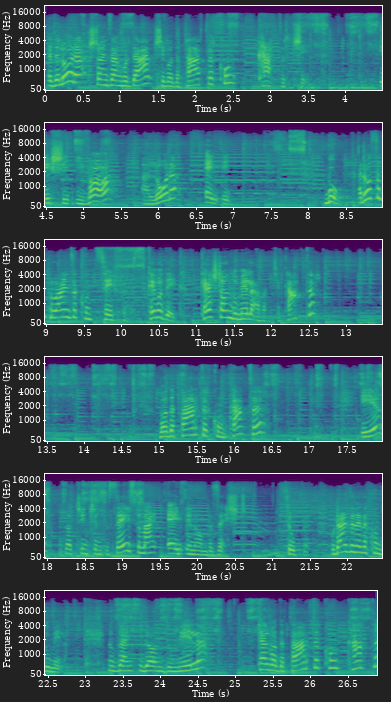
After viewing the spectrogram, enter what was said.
Ed allora sto in zangordar, ci va da parter con 400. Jeśli i wa, allora ei ei. Bun, adesso proviamo con cifre. Che vuol dire? Che stanno me a avanti? 4. Vado a partire con 4. E da 506 mai è il non 6. Super. Vediamo se ne da con 2000. Noi abbiamo i don 2000. Che vado a partire con 4.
